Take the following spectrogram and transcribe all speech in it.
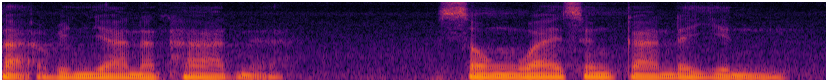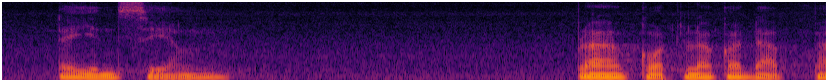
ตะวิญญาณธาตุเนี่ยทรงไว้ซึ่งการได้ยิน ได้ยินเสียง ปรากฏแล้วก็ดับไป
